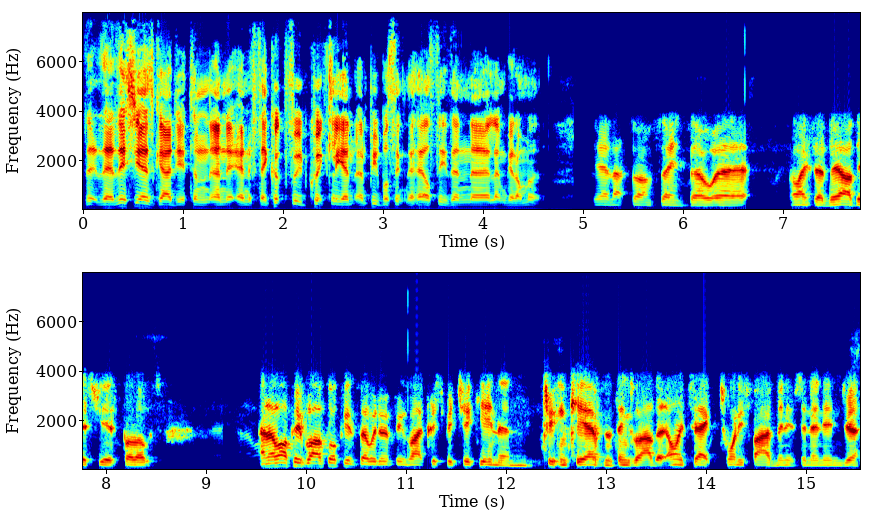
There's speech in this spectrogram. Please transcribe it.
they're this year's gadget, and, and, and if they cook food quickly and, and people think they're healthy, then uh, let them get on with it. Yeah, that's what I'm saying. So, uh, like I said, they are this year's products. And a lot of people are cooking, so we're doing things like crispy chicken and chicken Kievs and things like that that only take 25 minutes in a Ninja.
